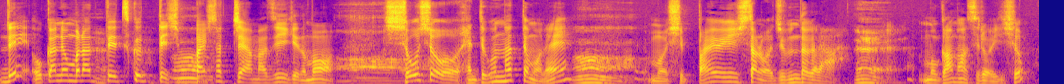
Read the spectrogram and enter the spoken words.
でお金をもらって作って失敗したっちゃまずいけども少々へんてこになってもねうん。もう失敗したのは自分だからええ。もう我慢すればいいでしょ。うん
